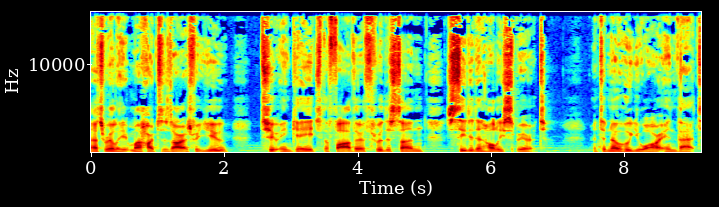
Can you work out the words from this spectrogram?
That's really my heart's desire is for you to engage the Father through the Son, seated in Holy Spirit, and to know who you are in that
